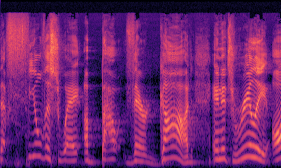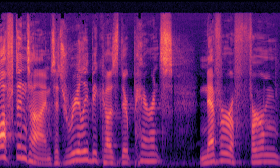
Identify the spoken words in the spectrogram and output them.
that feel this way about their God. And it's really, oftentimes, it's really because their parents never affirmed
